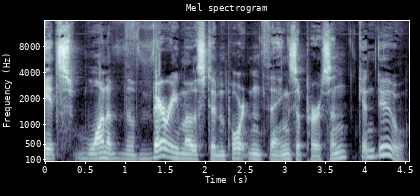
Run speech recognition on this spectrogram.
it's one of the very most important things a person can do.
